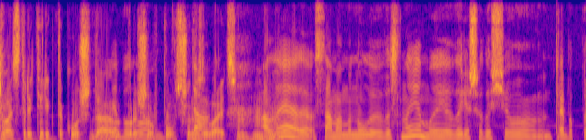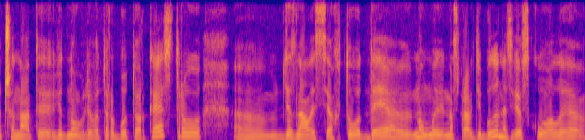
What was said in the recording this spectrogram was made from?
23-й рік також да, пройшов повз, що Так. називається. Мгм. Але саме минулої весни ми вирішили, що треба починати відновлювати роботу оркестру. Е, Дізналися, хто де. Ну, ми насправді були на зв'язку, але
